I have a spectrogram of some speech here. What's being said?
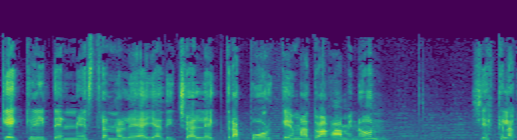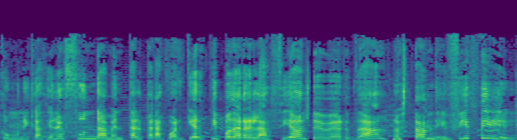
Que Clitemnestra no le haya dicho a Electra por qué mató a Agamenón. Si es que la comunicación es fundamental para cualquier tipo de relación, de verdad, no es tan difícil.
